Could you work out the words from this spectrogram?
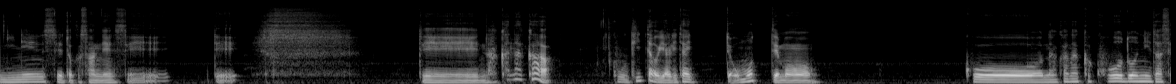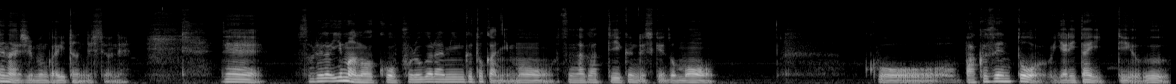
2年生とか3年生てでなかなかこうギターをやりたいって思ってもこうなかなか行動に出せない自分がいたんですよね。でそれが今のこうプログラミングとかにもつながっていくんですけどもこう漠然とやりたいっていう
